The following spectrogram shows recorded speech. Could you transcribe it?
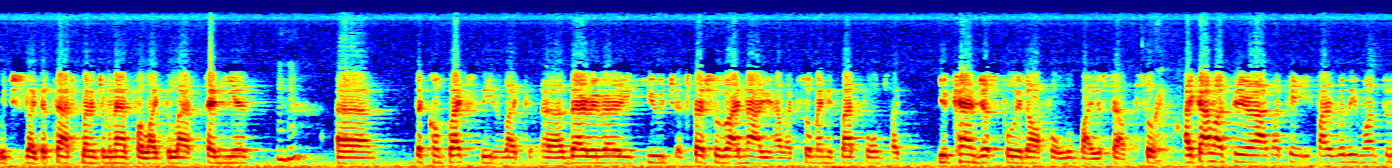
which is like a task management app for like the last 10 years mm-hmm. uh, the complexity is like uh, very very huge especially right now you have like so many platforms like you can't just pull it off all by yourself so right. i kind of figure out okay if i really want to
